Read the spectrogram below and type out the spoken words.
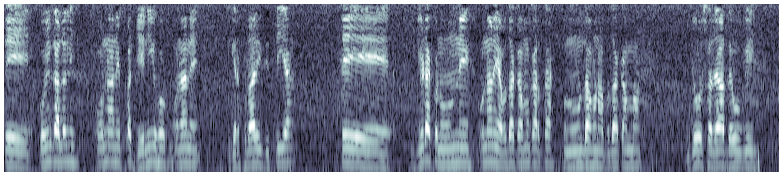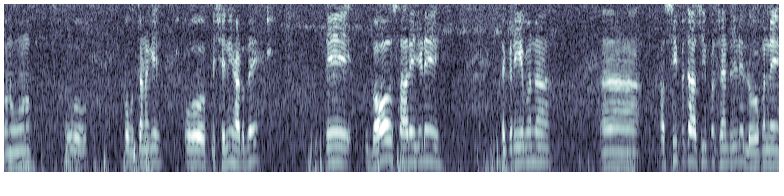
ਤੇ ਕੋਈ ਗੱਲ ਨਹੀਂ, ਉਹਨਾਂ ਨੇ ਭੱਜੇ ਨਹੀਂ ਉਹ, ਉਹਨਾਂ ਨੇ ਗ੍ਰਿਫਤਾਰੀ ਦਿੱਤੀ ਆ। ਤੇ ਜਿਹੜਾ ਕਾਨੂੰਨ ਨੇ, ਉਹਨਾਂ ਨੇ ਆਪਦਾ ਕੰਮ ਕਰਤਾ। ਕਾਨੂੰਨ ਦਾ ਹੁਣ ਆਪਦਾ ਕੰਮ ਆ। ਜੋ ਸਜ਼ਾ ਦੇਊਗੀ ਕਾਨੂੰਨ, ਉਹ ਭੁਗਤਣਗੇ, ਉਹ ਪਿੱਛੇ ਨਹੀਂ ਹਟਦੇ। ਤੇ ਬਹੁਤ ਸਾਰੇ ਜਿਹੜੇ ਤਕਰੀਬਨ ਅ 80 85% ਜਿਹੜੇ ਲੋਕ ਨੇ,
